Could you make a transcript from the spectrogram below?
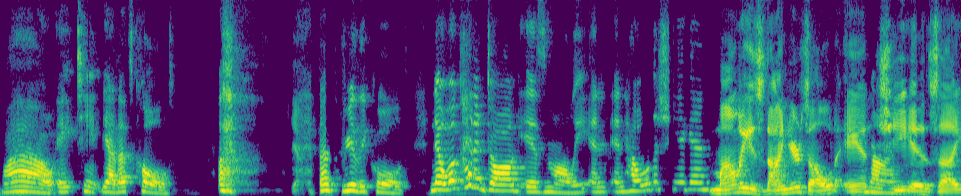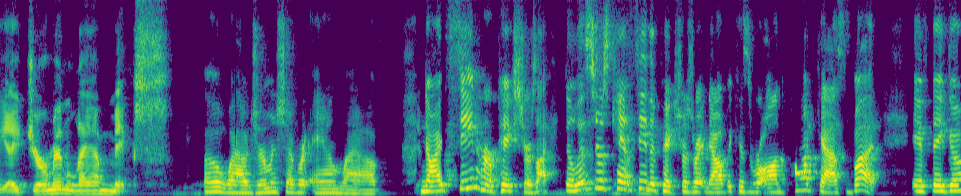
wow 18 yeah that's cold Yeah. that's really cold now what kind of dog is molly and and how old is she again Molly is nine years old, and Nine. she is a, a German Lab mix. Oh wow, German Shepherd and Lab. Now I've seen her pictures. I, the listeners can't see the pictures right now because we're on the podcast. But if they go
